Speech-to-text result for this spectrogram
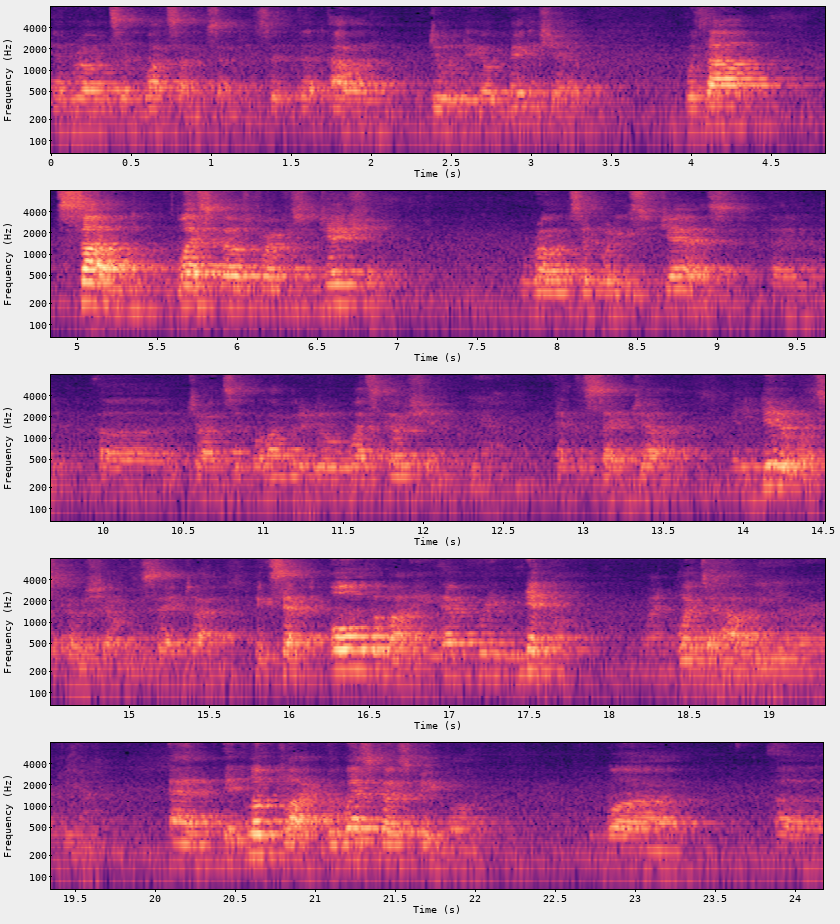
And Rowan said, what's unacceptable? He said that Alan do a New York painting show without some West Coast representation. Rowan said, what do you suggest? And uh, John said, well, I'm going to do a West Coast show Yeah. at the same time. And he did a West Coast show at the same time, except all the money, every nickel, Went- went to Alan. New York, yeah. And it looked like the West Coast people were uh,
